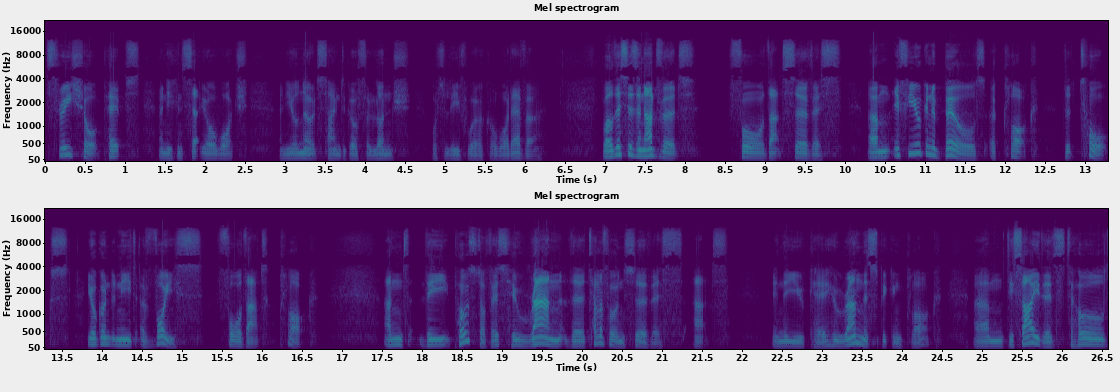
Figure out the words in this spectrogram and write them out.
Three short pips, and you can set your watch, and you'll know it's time to go for lunch or to leave work or whatever. Well, this is an advert for that service. Um, if you're going to build a clock that talks, you're going to need a voice for that clock. And the post office, who ran the telephone service at in the UK who ran the speaking clock um, decided to hold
